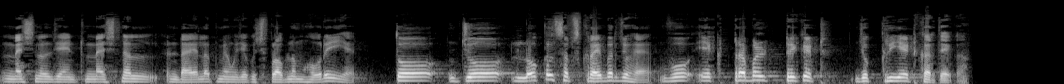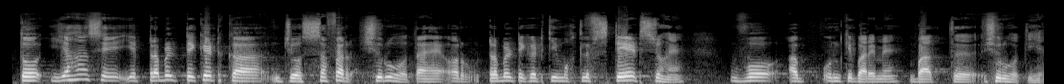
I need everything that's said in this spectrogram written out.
نیشنل یا انٹرنیشنل ڈائل اپ میں مجھے کچھ پرابلم ہو رہی ہے تو جو لوکل سبسکرائبر جو ہے وہ ایک ٹربل ٹرکٹ جو کریٹ کر دے گا تو یہاں سے یہ ٹربل ٹکٹ کا جو سفر شروع ہوتا ہے اور ٹربل ٹکٹ کی مختلف اسٹیٹس جو ہیں وہ اب ان کے بارے میں بات شروع ہوتی ہے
